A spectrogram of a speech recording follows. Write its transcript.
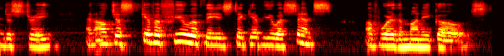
industry and I'll just give a few of these to give you a sense of where the money goes.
